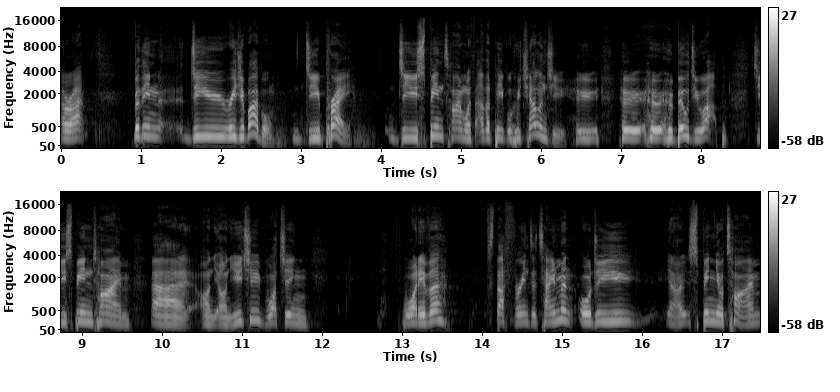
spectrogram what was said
all right? But then, do you read your Bible? Do you pray? Do you spend time with other people who challenge you, who, who, who, who build you up? Do you spend time uh, on, on YouTube watching whatever stuff for entertainment? Or do you you know, spend your time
